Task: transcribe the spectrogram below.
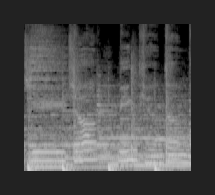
记着明天的梦。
